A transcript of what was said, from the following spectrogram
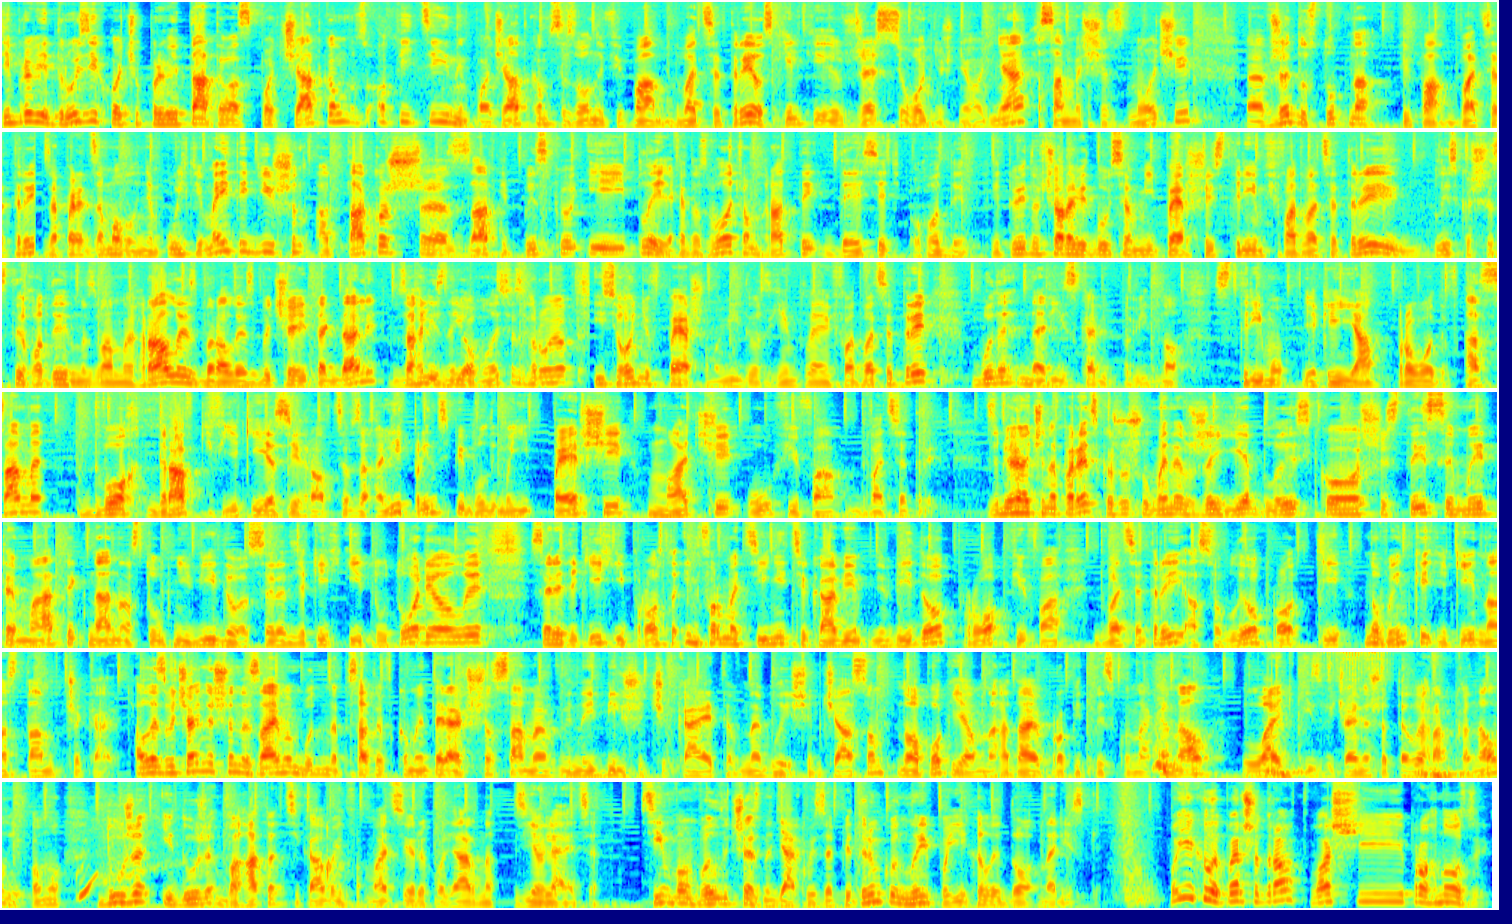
Всім привіт, друзі! Хочу привітати вас з початком, з офіційним початком сезону FIFA 23, оскільки вже з сьогоднішнього дня, а саме ще з ночі, е, вже доступна FIFA 23 за передзамовленням Ultimate Edition, а також е, за підпискою EA Play, яка дозволить вам грати 10 годин. Відповідно, вчора відбувся мій перший стрім FIFA 23. Близько 6 годин ми з вами грали, збирали СБЧ і так далі. Взагалі знайомилися з грою. І сьогодні в першому відео з геймплеєм FIFA 23 буде нарізка відповідно стріму, який я проводив. А саме двох драфтів, які я зіграв. Це взагалі, в принципі, були мої перші матчі у FIFA 23. Забігаючи наперед, скажу, що в мене вже є близько 6-7 тематик на наступні відео, серед яких і туторіали, серед яких і просто інформаційні цікаві відео про FIFA 23, особливо про ті новинки, які нас там чекають. Але, звичайно, що не зайвим буде написати в коментарях, що саме ви найбільше чекаєте в найближчим часом. Ну а поки я вам нагадаю про підписку на канал, лайк і, звичайно, що телеграм-канал, в якому дуже і дуже багато цікавої інформації регулярно з'являється. Всім вам величезне дякую за підтримку. Ну і поїхали до нарізки. Поїхали перший драфт. Ваші прогнози.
